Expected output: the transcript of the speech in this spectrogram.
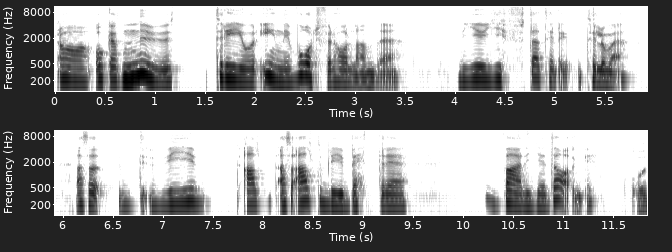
Ja, och att nu, tre år in i vårt förhållande, vi är ju gifta till, till och med. Alltså, vi, allt, alltså, allt blir ju bättre varje dag. Och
